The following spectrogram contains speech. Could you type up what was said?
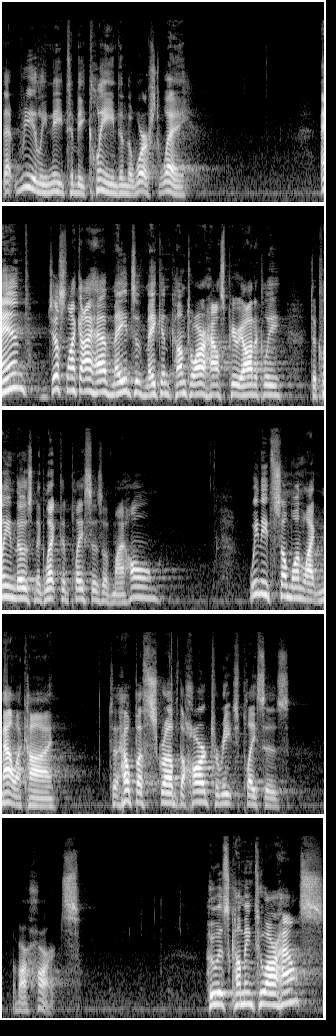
that really need to be cleaned in the worst way. And just like I have maids of Macon come to our house periodically to clean those neglected places of my home, we need someone like Malachi to help us scrub the hard to reach places of our hearts. Who is coming to our house?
